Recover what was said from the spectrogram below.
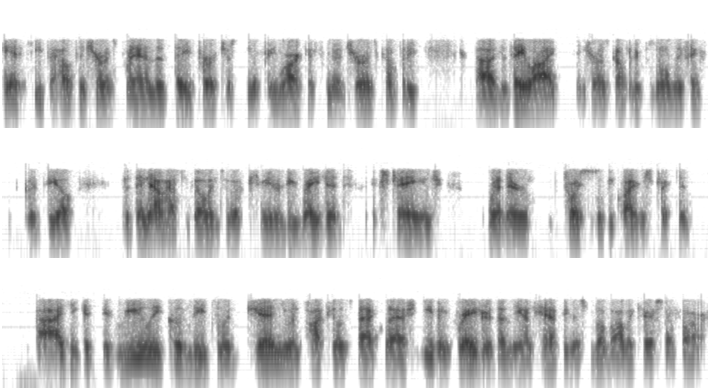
can't keep a health insurance plan that they purchased in the free market from an insurance company uh, that they like. The insurance company presumably thinks it's a good deal. That they now have to go into a community rated exchange where their choices will be quite restricted. I think it, it really could lead to a genuine populist backlash, even greater than the unhappiness with Obamacare so far.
